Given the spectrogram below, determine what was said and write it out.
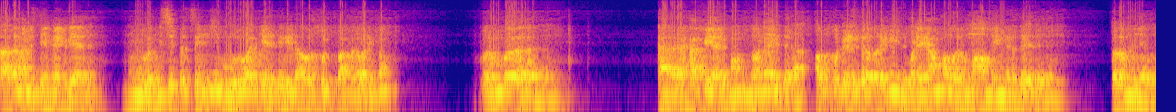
சாதாரண விஷயமே கிடையாது. நீங்க ஒரு விஷயத்த செஞ்சு உருவாக்கி அது வெளியில அவுட்புட் பார்க்குற வரைக்கும் ரொம்ப ஹாப்பியா இருக்கும். இன்னொன்னு இது அவுட்புட் எடுக்கிற வரைக்கும் இது உடையாம வருமா அப்படிங்கிறது சொல்ல முடியாது.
